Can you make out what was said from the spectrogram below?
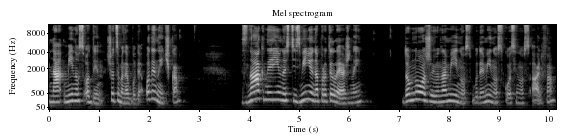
на мінус 1. Що це в мене буде? Одиничка. Знак нерівності змінюю на протилежний. Домножую на мінус, буде мінус косінус альфа.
